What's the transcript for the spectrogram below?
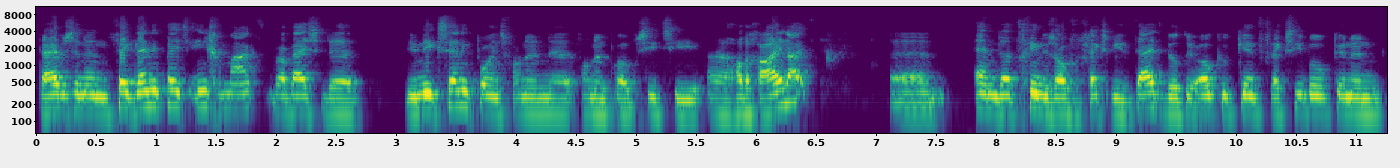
daar hebben ze een fake landing page ingemaakt, waarbij ze de unique selling points van hun, van hun propositie hadden gehighlight. En dat ging dus over flexibiliteit. Wilt u ook uw kind flexibel kunnen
